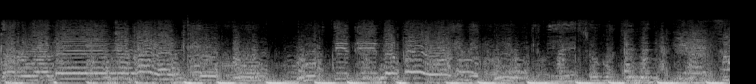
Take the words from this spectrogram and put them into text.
Karwale ke barakyo, guti di di, guti so guti me. Guti so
